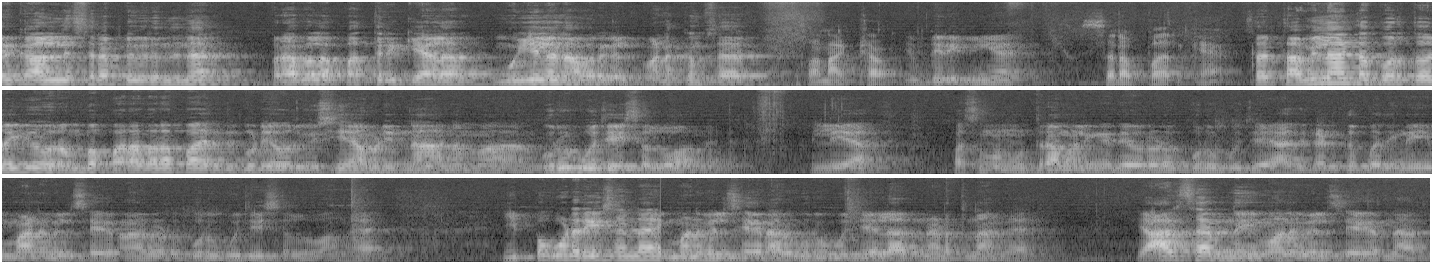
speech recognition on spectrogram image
நேர்காணலில் சிறப்பு விருந்தினர் பிரபல பத்திரிகையாளர் முகிலன் அவர்கள். வணக்கம் சார். வணக்கம். எப்படி இருக்கீங்க? சிறப்பாக இருக்கேன். சார் தமிழ்நாட்டை பொறுத்த வரைக்கும் ரொம்ப பரபரப்பாக இருக்கக்கூடிய ஒரு விஷயம் அப்படின்னா நம்ம குரு பூஜை சொல்லுவாங்க. இல்லையா? பசுமன் முத்துராமலிங்க தேவரோட குரு பூஜை. அதுக்கடுத்து பார்த்தீங்கன்னா இமானுவேல் சேகரனாரோட குரு பூஜை சொல்லுவாங்க. இப்போ கூட ரீசெண்டாக இமானுவேல் சேகரனார் குரு பூஜை எல்லாரும் நடத்துனாங்க. யார் சார் இந்த இமானுவேல் சேகரனார்?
